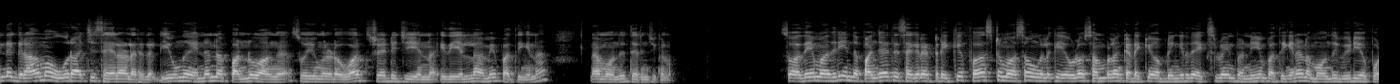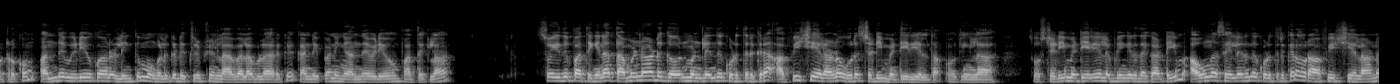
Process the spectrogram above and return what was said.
இந்த கிராம ஊராட்சி செயலாளர்கள் இவங்க என்னென்ன பண்ணுவாங்க? ஸோ இவங்களோட ஒர்க் ஸ்ட்ராட்டஜி என்ன? இது எல்லாமே பார்த்திங்கன்னா நம்ம வந்து தெரிஞ்சுக்கணும். ஸோ அதே மாதிரி இந்த பஞ்சாயத்து செக்ரட்டரிக்கு ஃபர்ஸ்ட் மாதம் உங்களுக்கு எவ்வளோ சம்பளம் கிடைக்கும் அப்படிங்கிறத எக்ஸ்பிளைன் பண்ணியும் பார்த்தீங்கன்னா நம்ம வந்து வீடியோ போட்டிருக்கோம். அந்த வீடியோக்கான லிங்க்கும் உங்களுக்கு டிஸ்கிரிப்ஷனில் அவைலபிளாக இருக்குது கண்டிப்பாக நீங்கள் அந்த வீடியோவும் பார்த்துக்கலாம். ஸோ இது பார்த்தீங்கன்னா தமிழ்நாடு கவர்மெண்ட்லேருந்து கொடுத்துருக்கிற அஃபிஷியலான ஒரு ஸ்டடி மெட்டீரியல் தான். ஓகேங்களா? ஸோ ஸ்டடி மெட்டீரியல் அப்படிங்கிறத காட்டியும் அவங்க சைட்லேருந்து கொடுத்துருக்கிற ஒரு அஃபிஷியலான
